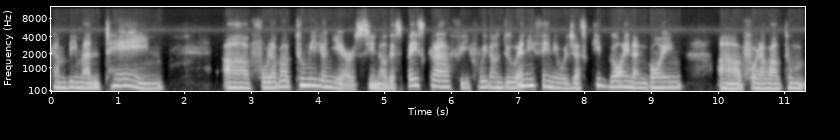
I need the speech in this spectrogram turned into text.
can be maintained uh, for about 2 million years. You know, the spacecraft, if we don't do anything, it will just keep going and going uh, for about two,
